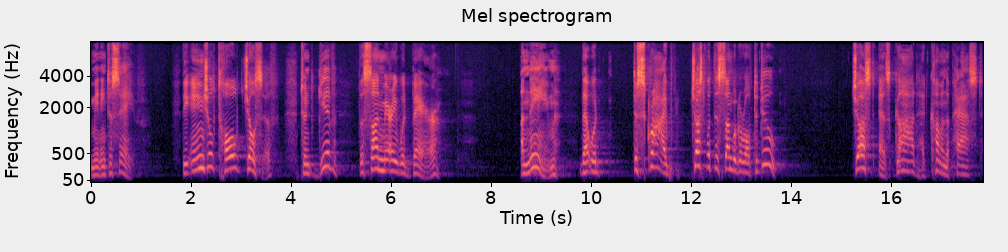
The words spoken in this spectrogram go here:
meaning to save. The angel told Joseph to give the son Mary would bear a name that would describe just what this son would grow up to do. Just as God had come in the past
